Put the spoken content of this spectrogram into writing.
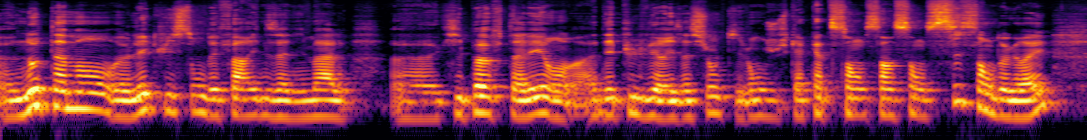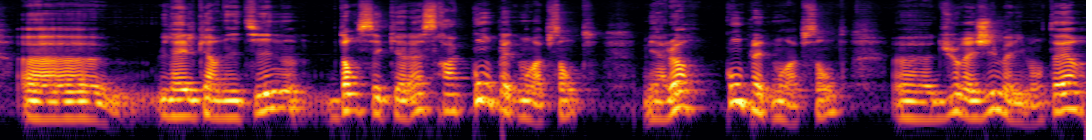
euh, notamment euh, les cuissons des farines animales euh, qui peuvent aller à des pulvérisations qui vont jusqu'à 400, 500, 600 degrés, la L-carnitine, dans ces cas-là, sera complètement absente, mais alors complètement absente du régime alimentaire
